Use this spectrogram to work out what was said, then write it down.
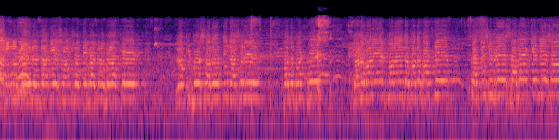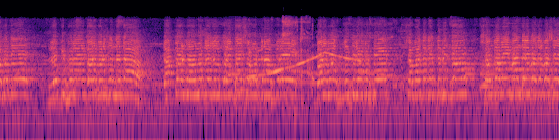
আসন্ন ত্রয়োদশ জাতীয় সংসদ নির্বাচন উপলক্ষে লক্ষ্মীপুর সদর তিন আসনের পদপ্রার্থী, জনগণের মনোনীত পদপ্রার্থী, ছাত্র শিবিরের সাবেক কেন্দ্রীয় সভাপতি, লক্ষ্মীপুরের গণপরিষদ নেতা ডক্টর মোহাম্মদ রজুল করিম ভাই সমর্থন করে গণপরিষদ মিছিলে উপস্থিত। সম্মানিত নেতৃবৃন্দ, সংগ্রামী মান্দারি বাজার পাশে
